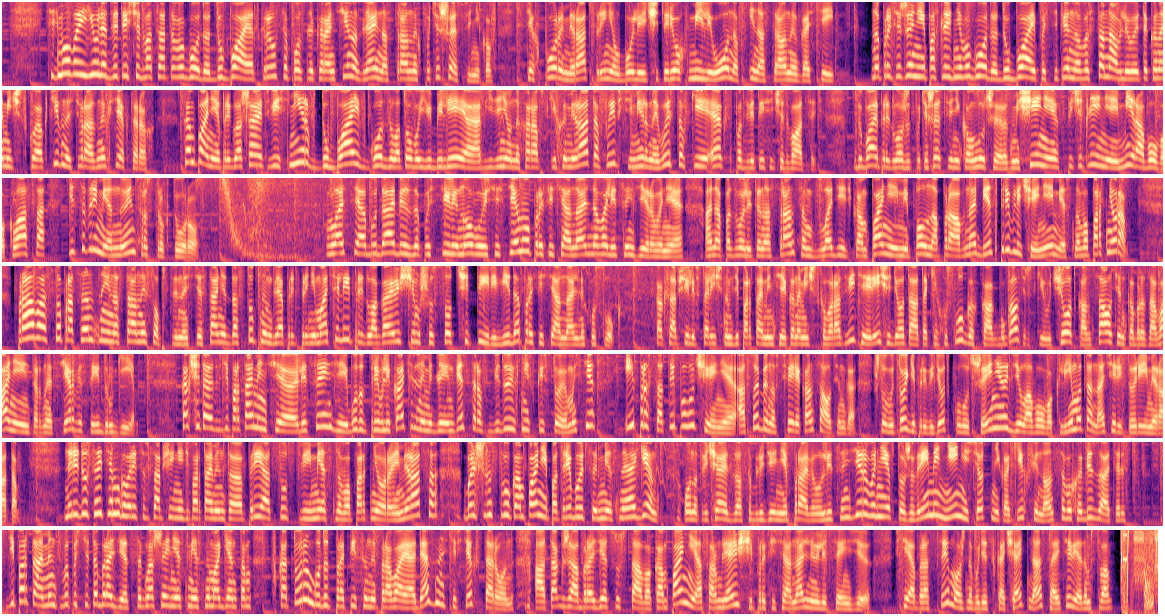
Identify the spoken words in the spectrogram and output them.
7 июля 2020 года Дубай открылся после карантина для иностранных путешественников. С тех пор Эмират принял более 4 миллионов иностранных гостей. На протяжении последнего года Дубай постепенно восстанавливает экономическую активность в разных секторах – Компания приглашает весь мир в Дубай в год золотого юбилея Объединенных Арабских Эмиратов и Всемирной выставки Экспо-2020. Дубай предложит путешественникам лучшее размещение, впечатление мирового класса и современную инфраструктуру. Власти Абу-Даби запустили новую систему профессионального лицензирования. Она позволит иностранцам владеть компаниями полноправно, без привлечения местного партнера. Право стопроцентной иностранной собственности станет доступным для предпринимателей, предлагающим 604 вида профессиональных услуг. Как сообщили в столичном департаменте экономического развития, речь идет о таких услугах, как бухгалтерский учет, консалтинг, образование, интернет-сервисы и другие. Как считают в департаменте, лицензии будут привлекательными для инвесторов ввиду их низкой стоимости и простоты получения, особенно в сфере консалтинга, что в итоге приведет к улучшению делового климата на территории Эмирата. Наряду с этим, говорится в сообщении департамента, при отсутствии местного партнера Эмиратса большинству компаний потребуется местный агент. Он отвечает за соблюдение правил лицензирования, в то же время не несет никаких финансовых обязательств. Департамент выпустит образец соглашения с местным агентом, в котором будут прописаны права и обязанности всех сторон, а также образец устава компании, оформляющий профессиональную лицензию. Все образцы можно будет скачать на сайте ведомства.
